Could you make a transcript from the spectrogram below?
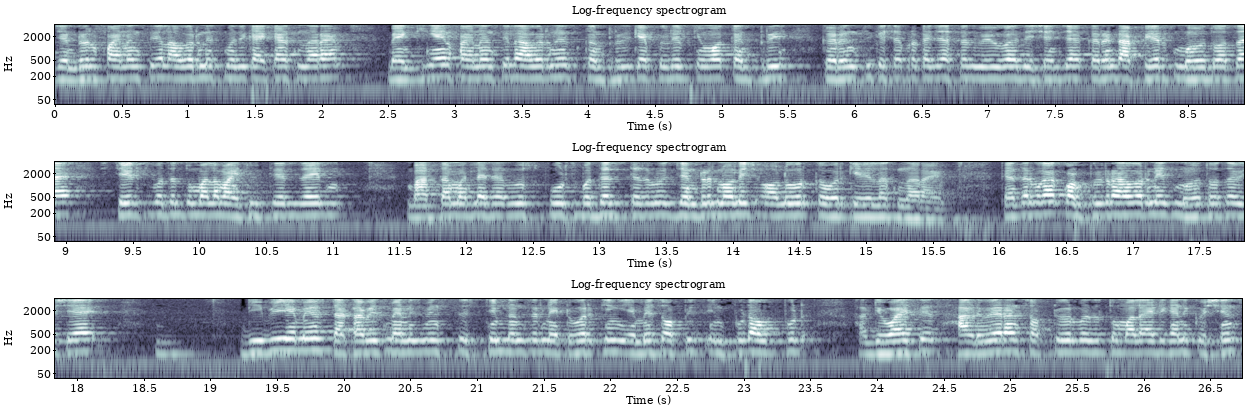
जनरल फायनान्शियल अवेअरनेसमध्ये काय काय असणार आहे? Banking and financial awareness country capital किंवा कंट्री करन्सी कशा प्रकारच्या असतात? वेगवेगळ्या देशांच्या करंट अफेअर्स महत्त्वाचा आहे. स्टेट्सबद्दल तुम्हाला माहिती विचारली जाईल. भारतामधल्या त्याचबरोबर स्पोर्ट्सबद्दल त्याचबरोबर general knowledge all over cover केलेलं असणार आहे. त्यानंतर बघा कॉम्प्युटर अवेअरनेस महत्त्वाचा विषय आहे. D B M S database management system नंतर networking M S office input output devices hardware आणि सॉफ्टवेअरबद्दल तुम्हाला या ठिकाणी क्वेश्चन्स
